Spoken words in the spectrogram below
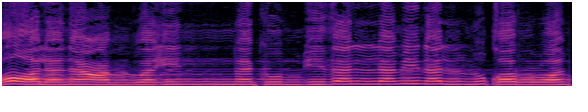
قال نعم وإنكم إذا لمن المقربين.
